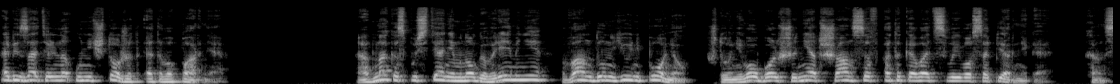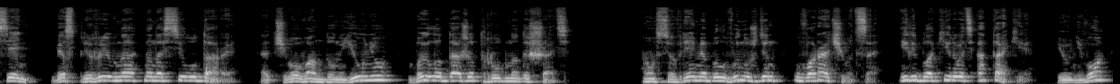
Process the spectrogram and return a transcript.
обязательно уничтожит этого парня. Однако спустя немного времени Ван Дун Юнь понял, что у него больше нет шансов атаковать своего соперника. Хан Сень беспрерывно наносил удары, отчего Ван Дун Юню было даже трудно дышать. Он все время был вынужден уворачиваться или блокировать атаки, и у него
